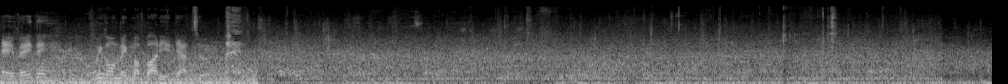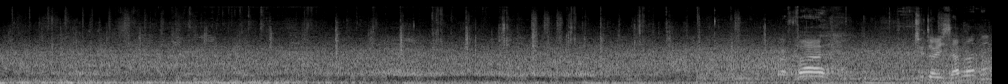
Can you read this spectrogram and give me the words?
hey, if anything, we're gonna make my body adapt to it. We're five, 237, I think.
